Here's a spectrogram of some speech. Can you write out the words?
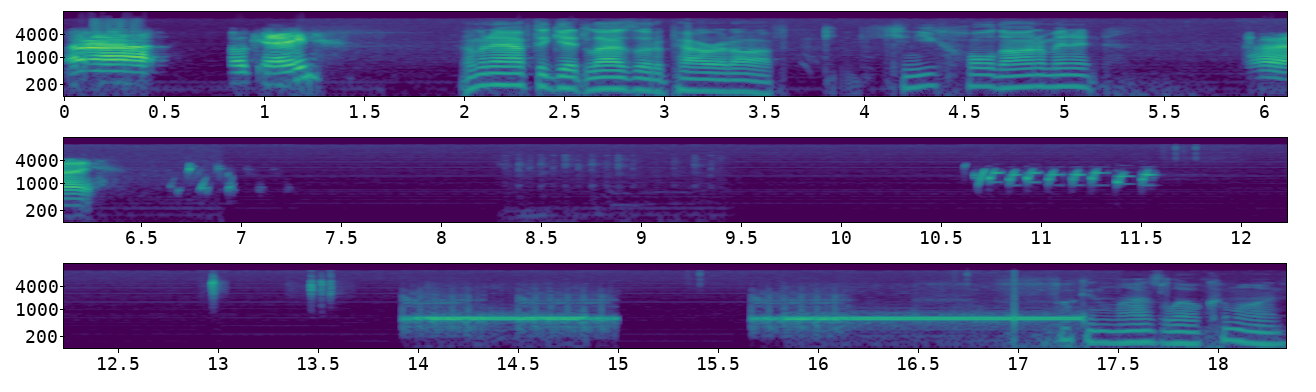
Uh, okay. I'm gonna have to get Laszlo to power it off. Can you hold on a minute? Alright. Fucking Laszlo, come on.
